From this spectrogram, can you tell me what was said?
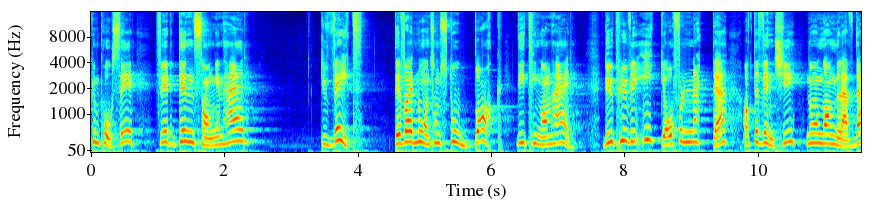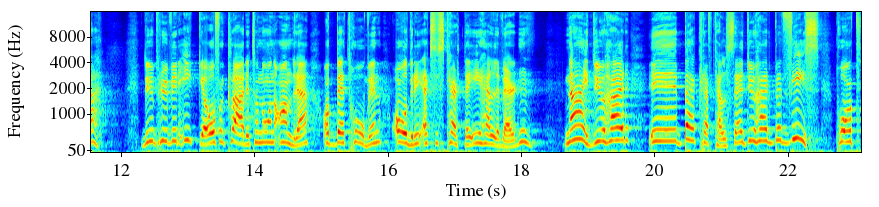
komposer, for den sangen her Du vet det var noen som sto bak de tingene her. Du prøver ikke å fornekte at da Vinci noen gang levde. Du prøver ikke å forklare til noen andre at Beethoven aldri eksisterte i hele verden. Nei, du har eh, bekreftelse, du har bevis på at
